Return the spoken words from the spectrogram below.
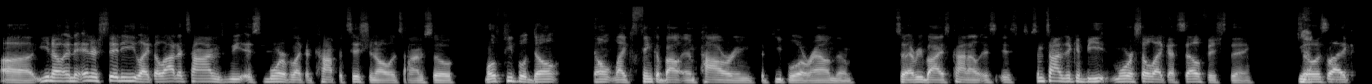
uh, you know, in the inner city, like a lot of times we it's more of like a competition all the time. So most people don't don't like think about empowering the people around them. So everybody's kind of it's, it's sometimes it could be more so like a selfish thing. So Yeah. it's like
